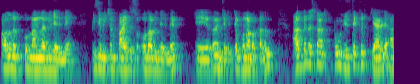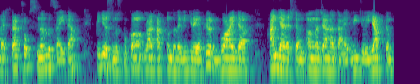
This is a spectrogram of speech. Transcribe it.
alınıp kullanılabilir mi? Bizim için faydası olabilir mi? E, öncelikle buna bakalım. Arkadaşlar bu %40 yerli araçlar çok sınırlı sayıda. Biliyorsunuz bu konular hakkında da video yapıyorum. Bu ayda hangi araçların alınacağına dair videoyu yaptım.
